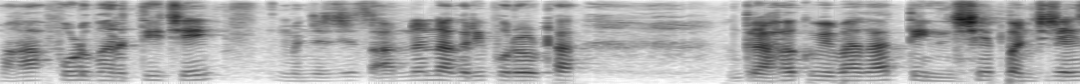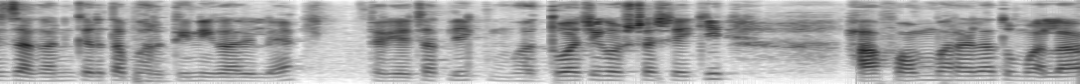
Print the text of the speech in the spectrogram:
महाफूड भरतीचे म्हणजे अन्न नागरी पुरवठा ग्राहक विभागात तीनशे पंचेचाळीस जागांकरिता भरती निघालेली आहे. तर याच्यातली एक महत्त्वाची गोष्ट अशी आहे की हा फॉर्म भरायला तुम्हाला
